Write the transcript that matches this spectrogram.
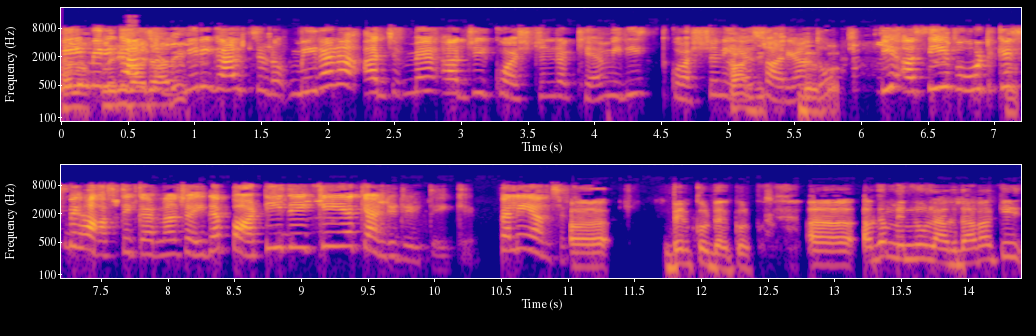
ਮੇਰੀ ਮੇਰੀ ਗੱਲ ਸੁਣੋ? ਮੇਰੀ ਗੱਲ ਸੁਣੋ। ਮੇਰਾ ਨਾ ਅੱਜ ਮੈਂ ਅੱਜ ਇੱਕ ਕੁਐਸਚਨ ਰੱਖਿਆ ਮੇਰੀ ਕੁਐਸਚਨ ਇਹ ਹੈ ਸਾਰਿਆਂ ਤੋਂ। ਕਿ ਅਸੀਂ ਵੋਟ ਕਿਸ ਬਿਹਾਫ ਤੇ ਕਰਨਾ ਚਾਹੀਦਾ ਪਾਰਟੀ ਦੇਖ ਕੇ ਜਾਂ ਕੈਂਡੀਡੇਟ ਦੇਖ ਕੇ? ਪਹਿਲੇ ਆਨਸਰ ਬਿਲਕੁਲ ਬਿਲਕੁਲ। ਅਗਰ ਮੈਨੂੰ ਲੱਗਦਾ ਵਾ ਕਿ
